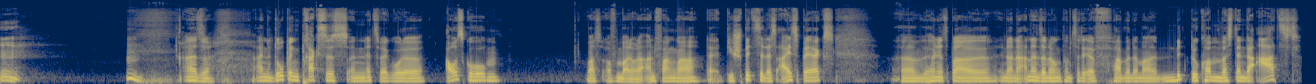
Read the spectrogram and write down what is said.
Hm. Hm. Also, eine Dopingpraxis, ein Netzwerk wurde ausgehoben, was offenbar nur der Anfang war, der, die Spitze des Eisbergs. Ähm, wir hören jetzt mal in einer anderen Sendung vom ZDF, haben wir da mal mitbekommen, was denn der Arzt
